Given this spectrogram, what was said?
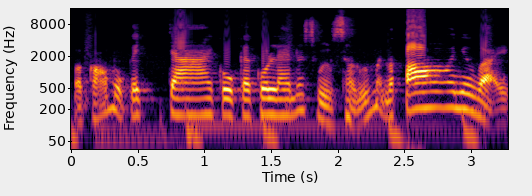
và có một cái chai coca cola nó sừng sững mà nó to như vậy.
